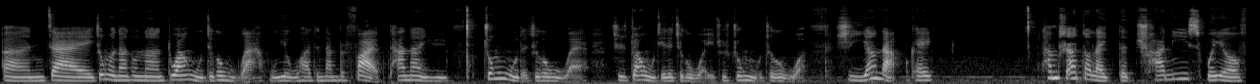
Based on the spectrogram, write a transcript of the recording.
嗯，在中文当中呢，端午这个午啊，五月五号的 Number Five，它呢与中午的这个午哎，就是端午节的这个午，也就是中午这个午是一样的。OK，他们是按照 like the Chinese way of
